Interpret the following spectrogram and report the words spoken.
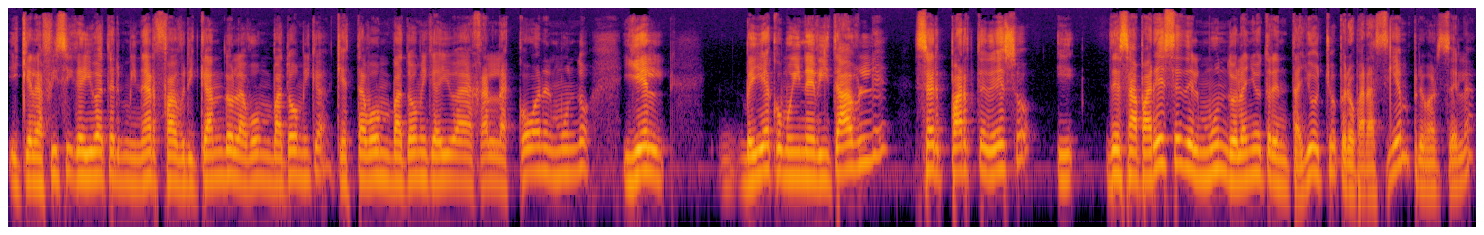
y que la física iba a terminar fabricando la bomba atómica, que esta bomba atómica iba a dejar la escoba en el mundo, y él veía como inevitable ser parte de eso y desaparece del mundo el año 38, pero para siempre, Marcela.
